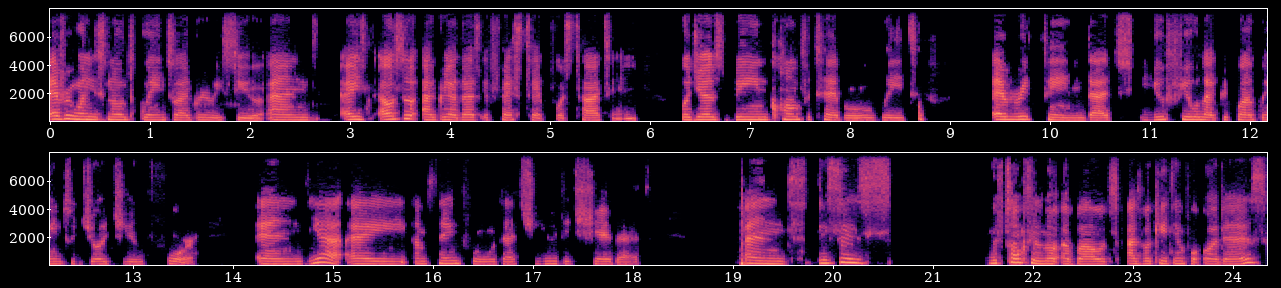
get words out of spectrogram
everyone is not going to agree with you. And I also agree that that's a first step for starting, for just being comfortable with everything that you feel like people are going to judge you for and yeah i am thankful that you did share that and this is we've talked a lot about advocating for others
